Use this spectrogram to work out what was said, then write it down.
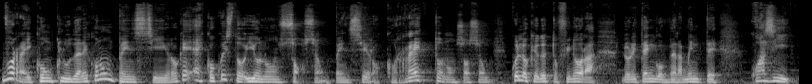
Vorrei concludere con un pensiero che, ecco, questo io non so se è un pensiero corretto, non so se un... quello che ho detto finora lo ritengo veramente quasi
